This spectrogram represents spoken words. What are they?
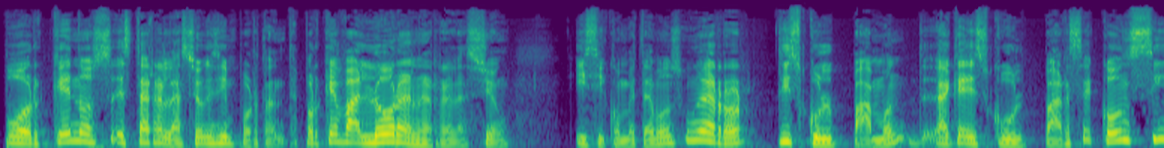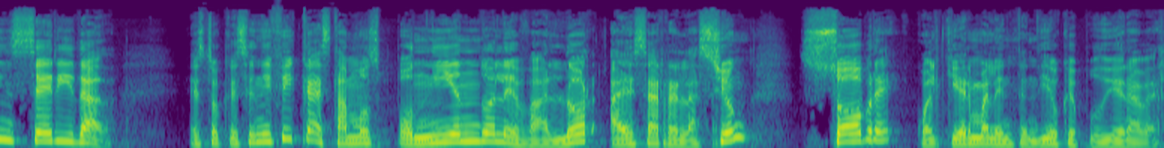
por qué nos, esta relación es importante, por qué valoran la relación. Y si cometemos un error, disculpamos, hay que disculparse con sinceridad. ¿Esto qué significa? Estamos poniéndole valor a esa relación sobre cualquier malentendido que pudiera haber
